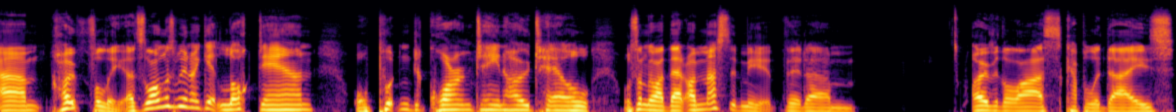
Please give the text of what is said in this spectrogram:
Um, hopefully as long as we don't get locked down or put into quarantine hotel or something like that i must admit that um, over the last couple of days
